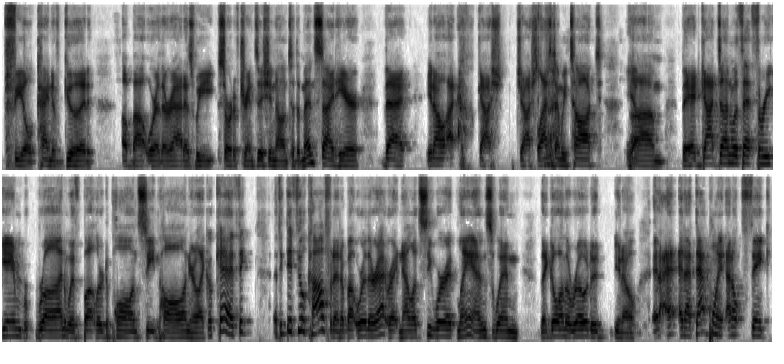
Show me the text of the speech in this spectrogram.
feel kind of good about where they're at as we sort of transition onto the men's side here. That you know, I, gosh, Josh. Last time we talked, yeah. um, they had got done with that three game run with Butler, DePaul, and Seton Hall, and you're like, okay, I think I think they feel confident about where they're at right now. Let's see where it lands when they go on the road to you know. And I, and at that point, I don't think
